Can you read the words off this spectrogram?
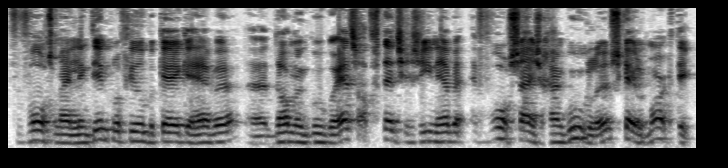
vervolgens mijn LinkedIn profiel bekeken hebben, uh, dan een Google Ads advertentie gezien hebben en vervolgens zijn ze gaan googlen scale marketing.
